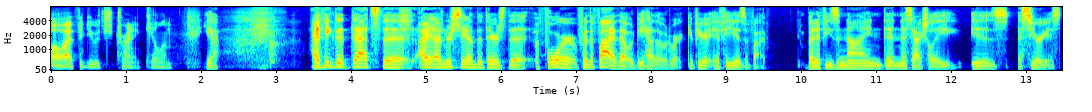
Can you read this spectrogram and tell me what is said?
Oh, I think he was trying to kill him. Yeah. I think that that's the I understand that there's the four for the 5 that would be how that would work if you're if he is a 5. But if he's a 9 then this actually is a serious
